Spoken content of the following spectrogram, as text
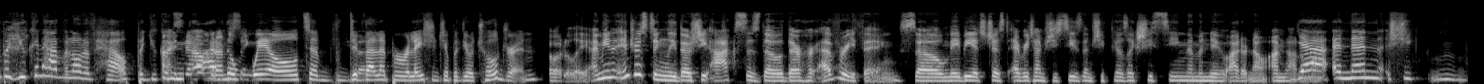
but you can have a lot of help, but you I can know, still have the will to develop a relationship with your children. Totally. I mean, interestingly, though, she acts as though they're her everything. So maybe it's just every time she sees them, she feels like she's seeing them anew. I don't know. I'm not. Yeah, and then she mm,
